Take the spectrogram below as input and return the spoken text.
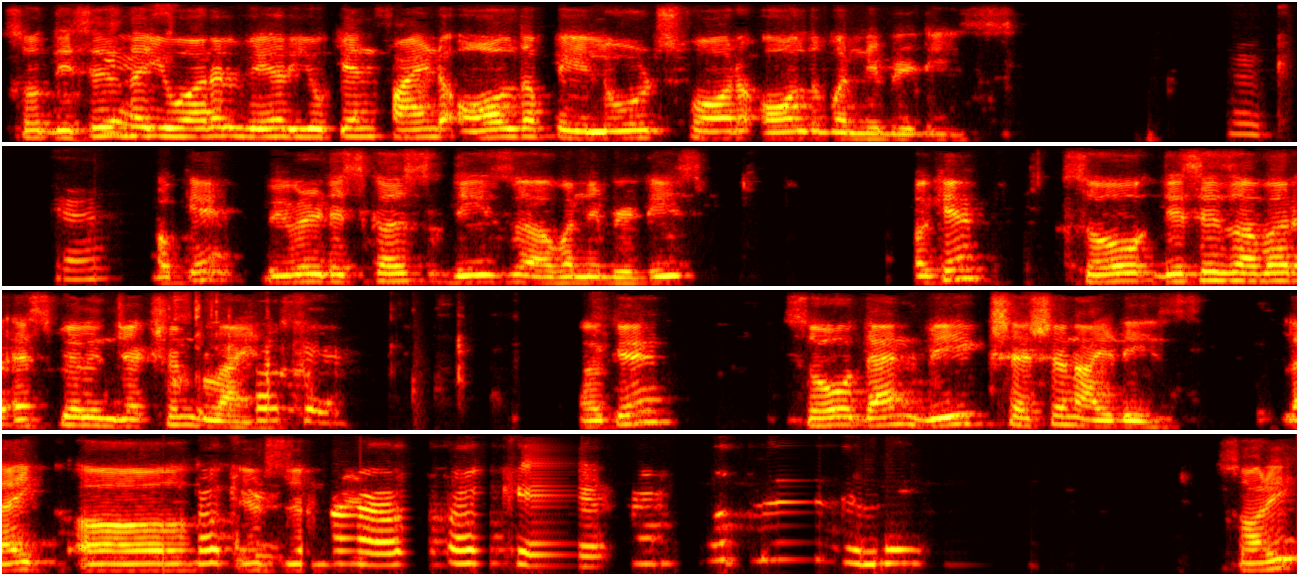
So this is the URL where you can find all the payloads for all the vulnerabilities. Okay. Okay, we will discuss these uh, vulnerabilities. Okay, so this is our SQL injection blind. Okay. Okay, so then weak session IDs like uh, Okay. it's Uh, okay. I'm opening the link. sorry.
